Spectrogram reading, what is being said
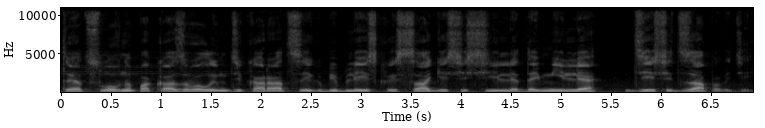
Тед словно показывал им декорации к библейской саге Сесилия де Милля «Десять заповедей»,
